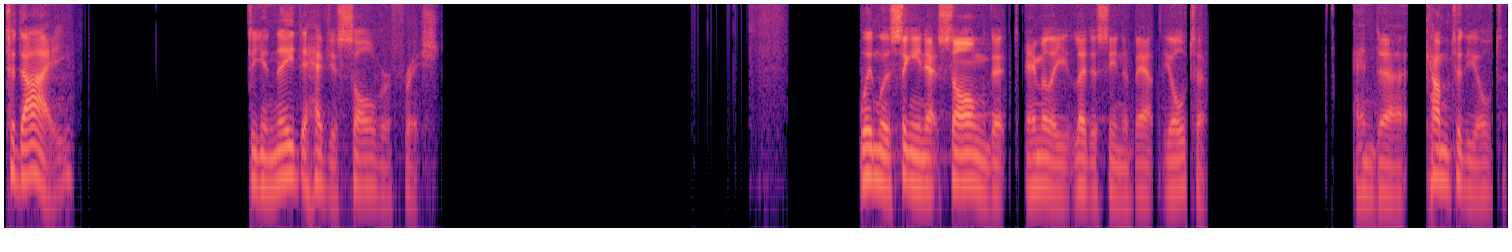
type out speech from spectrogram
today, do you need to have your soul refreshed? When we were singing that song that Emily led us in about the altar, and uh, come to the altar.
